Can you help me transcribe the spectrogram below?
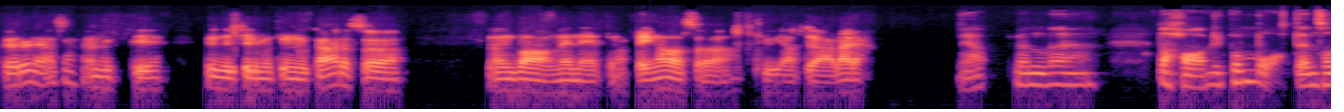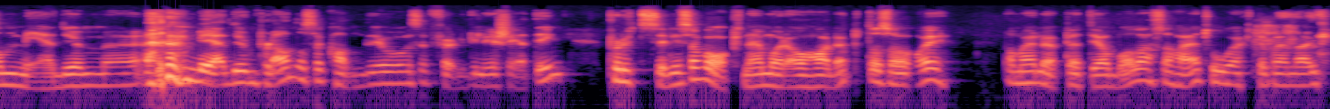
ører, det. altså. En 90-100 km en uke her. Og så den vanlige nedtrappinga, da, så tror jeg at du er der. jeg. Ja, men eh, da har vi på en måte en sånn medium, medium plan, og så kan det jo selvfølgelig skje ting. Plutselig så våkner jeg i morgen og har løpt, og så oi, da må jeg løpe etter jobb òg, da. Så har jeg to økter på en dag.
